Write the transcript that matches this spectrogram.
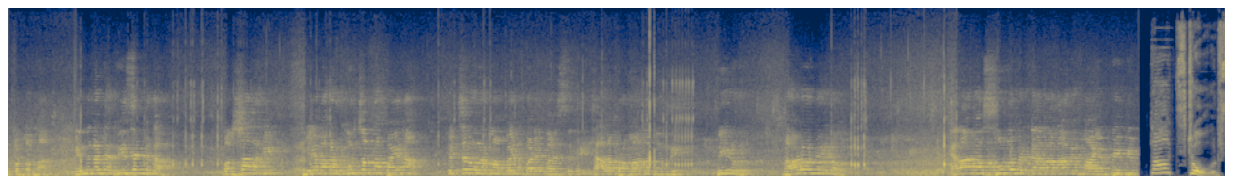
కోరుకుంటున్నా. ఎందుకంటే రీసెంట్గా వర్షాలకి మేము అక్కడ కూర్చున్న పైన పిక్చర్ కూడా మా పైన పడే పరిస్థితి చాలా ప్రమాదం ఉంది. మీరు నాడో నేడు ఎలాగో స్కూల్లో పెట్టారో అలాగే మా ఎంపీపీ టాట్ స్టోర్స్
